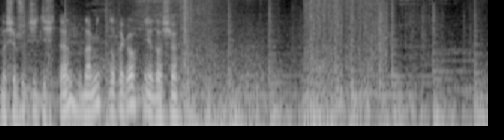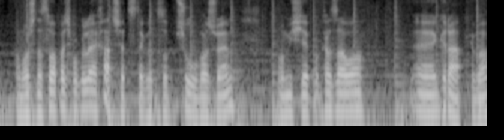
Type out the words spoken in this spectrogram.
Da się wrzucić gdzieś ten dynamit do tego? Nie da się. Można złapać w ogóle hatchet z tego co przyuważyłem, bo mi się pokazało e, grab chyba.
